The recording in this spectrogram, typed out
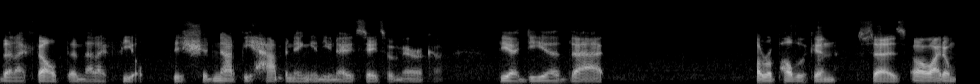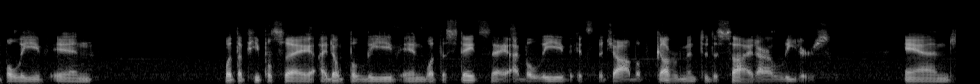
that I felt and that I feel. This should not be happening in the United States of America. The idea that a Republican says, Oh, I don't believe in what the people say. I don't believe in what the states say. I believe it's the job of government to decide our leaders. And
